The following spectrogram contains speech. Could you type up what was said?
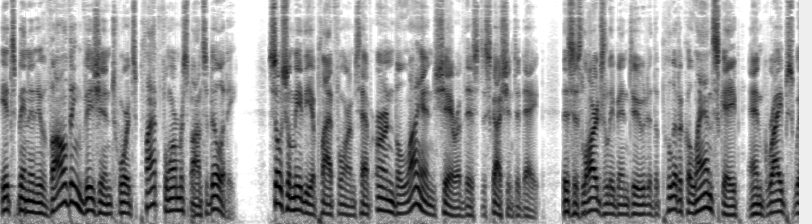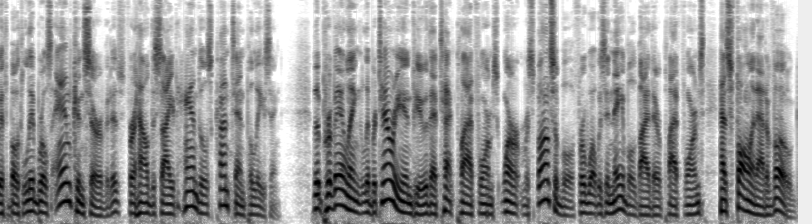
it's been an evolving vision towards platform responsibility. Social media platforms have earned the lion's share of this discussion to date. This has largely been due to the political landscape and gripes with both liberals and conservatives for how the site handles content policing. The prevailing libertarian view that tech platforms weren't responsible for what was enabled by their platforms has fallen out of vogue.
